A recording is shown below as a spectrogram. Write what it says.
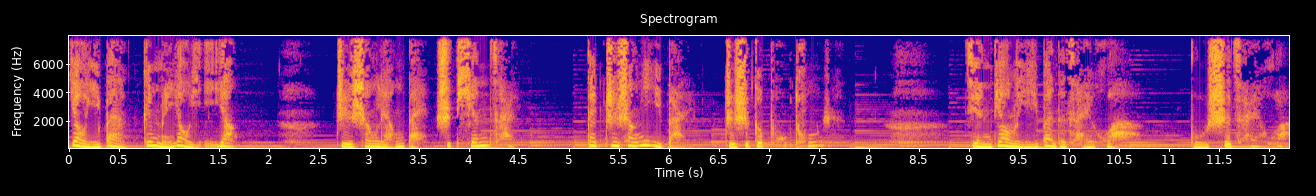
要一半跟没要一样。智商两百是天才。但智商一百，只是个普通人。减掉了一半的才华，不是才华。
